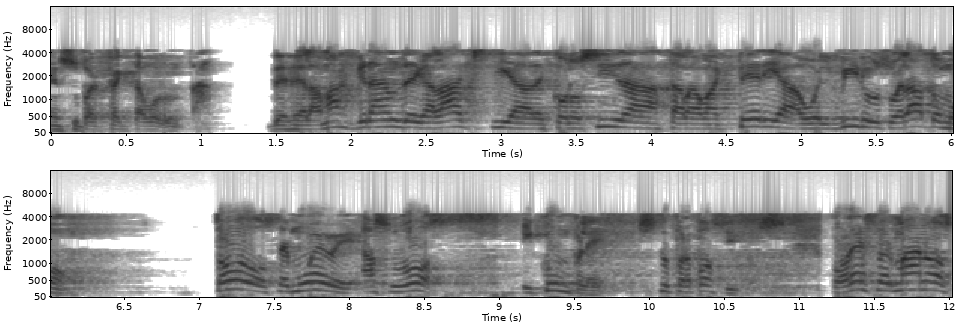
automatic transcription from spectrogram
en su perfecta voluntad. Desde la más grande galaxia desconocida hasta la bacteria o el virus o el átomo, todo se mueve a su voz y cumple sus propósitos. Por eso, hermanos,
